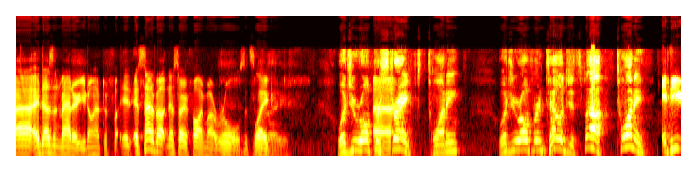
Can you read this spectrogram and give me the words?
Uh, it doesn't matter. You don't have to. Fo- it, it's not about necessarily following my rules. It's like, what'd you roll for Uh, strength? Twenty. What'd you roll for intelligence? Ah, twenty. if you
